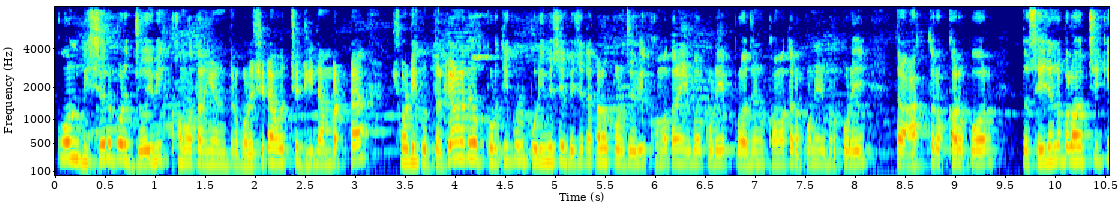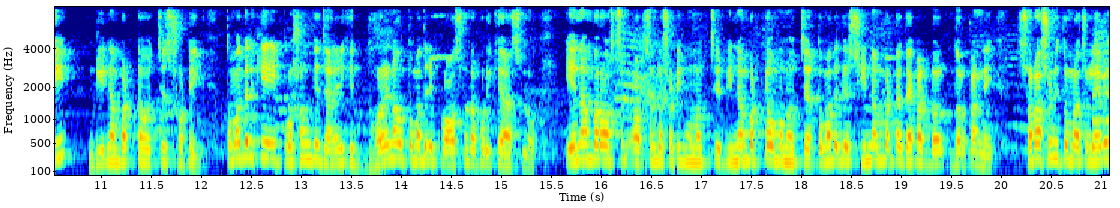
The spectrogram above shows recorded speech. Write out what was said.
কোন বিষয়ের উপর জৈবিক ক্ষমতা নিয়ন্ত্রণ করে? সেটা হচ্ছে ডি নাম্বারটা, সঠিক উত্তর। কেননা দেখো, প্রতিকূল পরিবেশে বেঁচে থাকার উপর জৈবিক ক্ষমতা নির্ভর করে, প্রজনন ক্ষমতার উপর নির্ভর করে, তার আত্মরক্ষার উপর তো সেই জন্য বলা হচ্ছে কি ডি নাম্বারটা হচ্ছে সঠিক। তোমাদেরকে এই প্রসঙ্গে জানিয়ে রেখে ধরে নাও তোমাদের এই প্রশ্নটা পরীক্ষায় আসলো। এ নাম্বার অপশন অপশানটা সঠিক মনে হচ্ছে বি নাম্বারটাও মনে হচ্ছে তোমাদেরকে সি নাম্বারটা দেখার দরকার নেই। সরাসরি তোমরা চলে যাবে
